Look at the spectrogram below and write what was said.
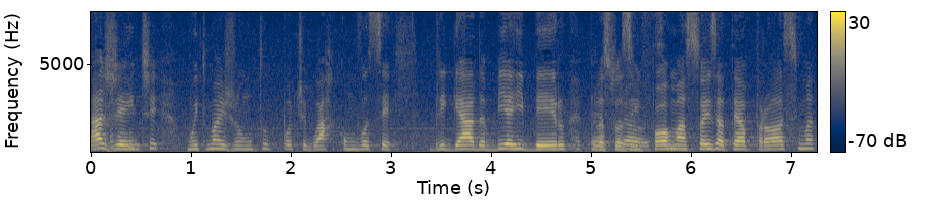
A gente muito mais junto, Potiguar, como você. Obrigada, Bia Ribeiro, Até pelas suas próxima. informações. Até a próxima.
